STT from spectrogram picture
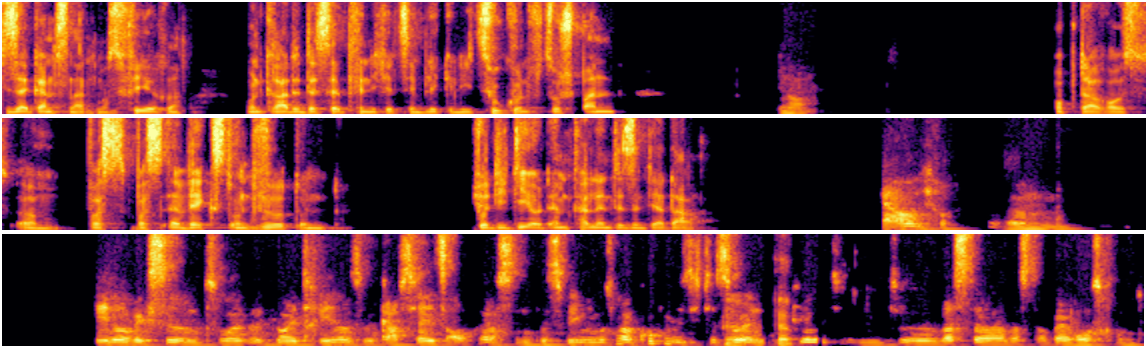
dieser ganzen Atmosphäre. Und gerade deshalb finde ich jetzt den Blick in die Zukunft so spannend. Ja. Ob daraus ähm, was, was erwächst und wird. Und ja, die DM-Talente sind ja da. Ja, und ich glaube, ähm, Trainerwechsel und neue Trainer, also gab es ja jetzt auch erst. Und deswegen muss man gucken, wie sich das ja, so entwickelt ja. und äh, was, da, was dabei rauskommt.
